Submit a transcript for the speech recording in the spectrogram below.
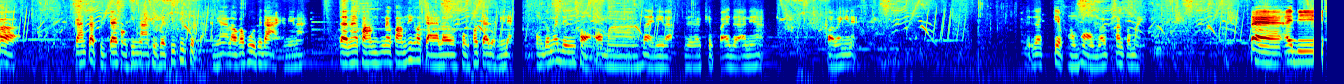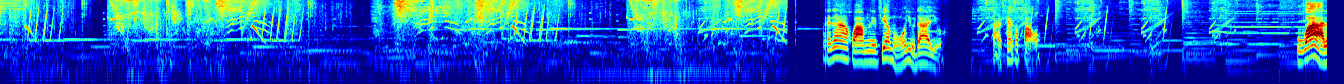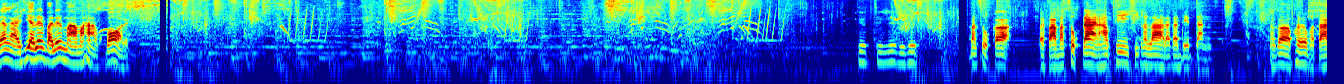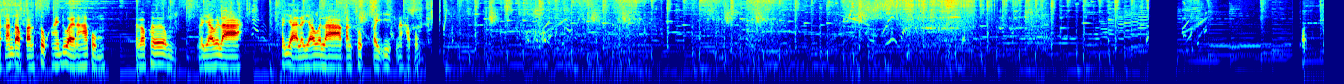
การตัดสินใจของทีมงานถือเป็นที่ที่สุดอะอันเนี้ยเราก็พูดไม่ได้อันนี้นะ แต่ในความในความที่เข้าใจเราคงเข้าใจแบบนี้แหละ ผมจะไม่ดึงของออกมาใส่นี่ละเดี๋ยวเก็บไปเดี๋ยวอันเนี้ยปล่อยไว้อย่างนี้เนี่ยเดี๋ยวจะเก็บหอมๆไว้ปั้นตัวใหม่ แต่ไอดี ไอ้ด้าความรีเฟียมผมว่าอยู่ได้อยู่ขาดแค่กระเป๋ากูว่าแล้วไงเฮียเล่นไปเล่นมามาหาป้อเลยบันสุกก็ไปฟาร์มบันสุกได้นะครับ ที่ชิคาร่าแล้วก็เดดดัน แล้วก็เพิ่มอัตราการดรอปปันสุกให้ด้วยนะครับผม แล้วก็เพิ่มระยะเวลาขยายระยะเวลาปันสุกไปอีกนะครับผม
